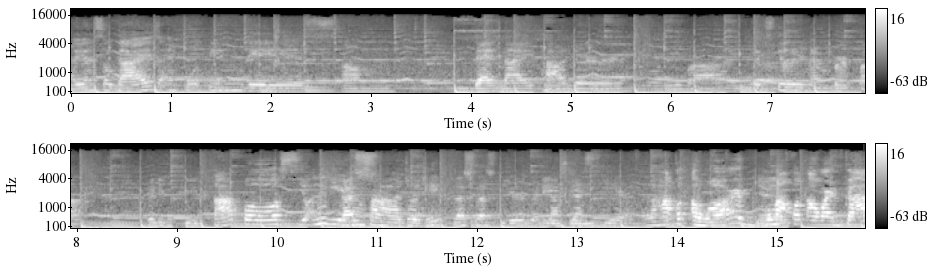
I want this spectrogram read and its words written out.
Ayan, so guys, I'm putting this um, Denai powder. Diba? You can still remember pa. 2015. Tapos, yung ano year Last- yung sa Joji? Last last year, Last 2018. last year. Hakot Award! Yeah. Humakot Award ka!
